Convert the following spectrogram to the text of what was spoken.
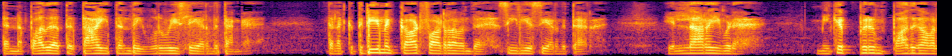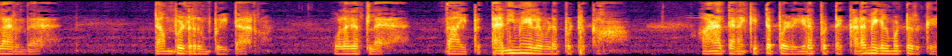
தன்னை பாதுகாத்த தாய் தந்தை ஒரு வயசுல இறந்துட்டாங்க. தனக்கு திடீர்னு காட் ஃபாடரா வந்த சீரியஸ் இறந்துட்டாரு. எல்லாரையும் விட மிக பெரும் பாதுகாவலா இருந்த டம்பிள்டரும் போயிட்டார். உலகத்துல தான் இப்ப தனிமையில விடப்பட்டிருக்கான். ஆனா தனக்கு கிட்டப்பட இடப்பட்ட கடமைகள் மட்டும் இருக்கு.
